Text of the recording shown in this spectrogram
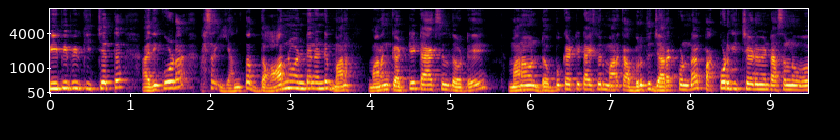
పీపీపీకి ఇచ్చేస్తే అది కూడా అసలు ఎంత దారుణం అంటేనండి మన మనం కట్టి ట్యాక్సులతోటి మనం డబ్బు కట్టి ట్యాక్స్ పెట్టి మనకు అభివృద్ధి జరగకుండా పక్కోడికి ఇచ్చాడు ఏంటి అసలు నువ్వు?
